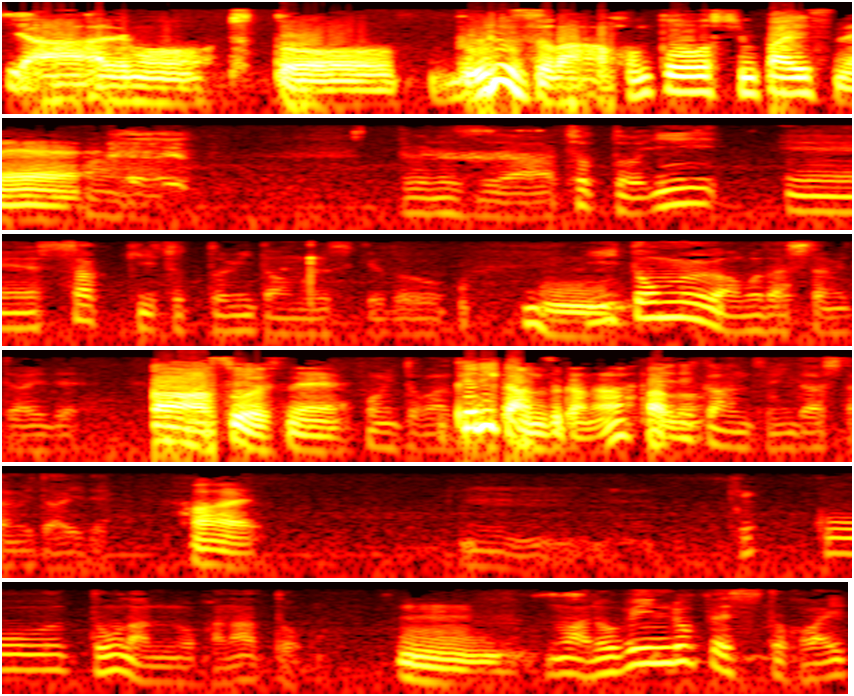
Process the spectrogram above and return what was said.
いやー、でも、ちょっと、ブルズは本当心配ですね。はいブルズは、ちょっといい、えーさっきちょっと見たんですけど、うんイートン・ムーアも出したみたいで、ああ、そうですね。ポイントが。ペリカンズかな？多分。ペリカンズに出したみたいで。はい。うん結構どうなるのかなと。うん。まあ、ロビン・ロペスとか入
